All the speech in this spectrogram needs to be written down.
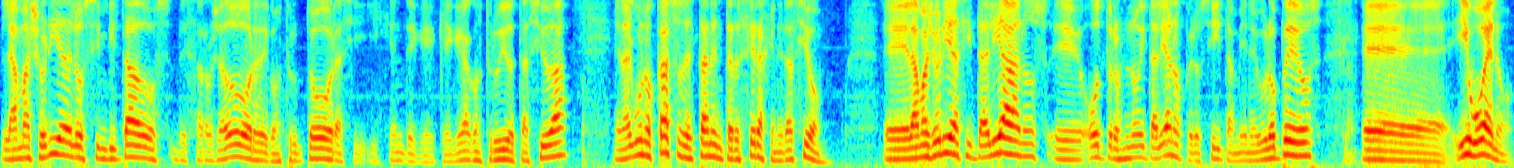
La mayoría de los invitados desarrolladores, de constructoras y, y gente que, que- que ha construido esta ciudad, en algunos casos están en tercera generación. Eh, la mayoría es italianos, eh, otros no italianos, pero sí también europeos. Claro. Eh, y bueno,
